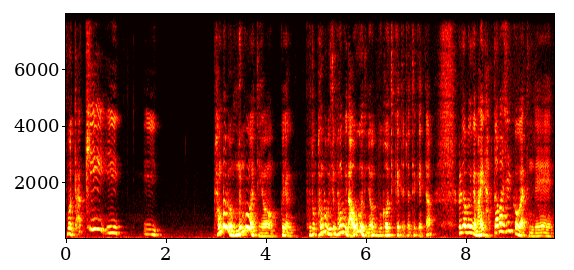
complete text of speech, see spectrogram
뭐 딱히 이, 이 방법이 없는 것 같아요. 그냥 보통 방법이 있으면 방법이 나오거든요. 누가 어떻게 했다, 저떻게 했다. 그러다 보니까 많이 답답하실 것 같은데,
